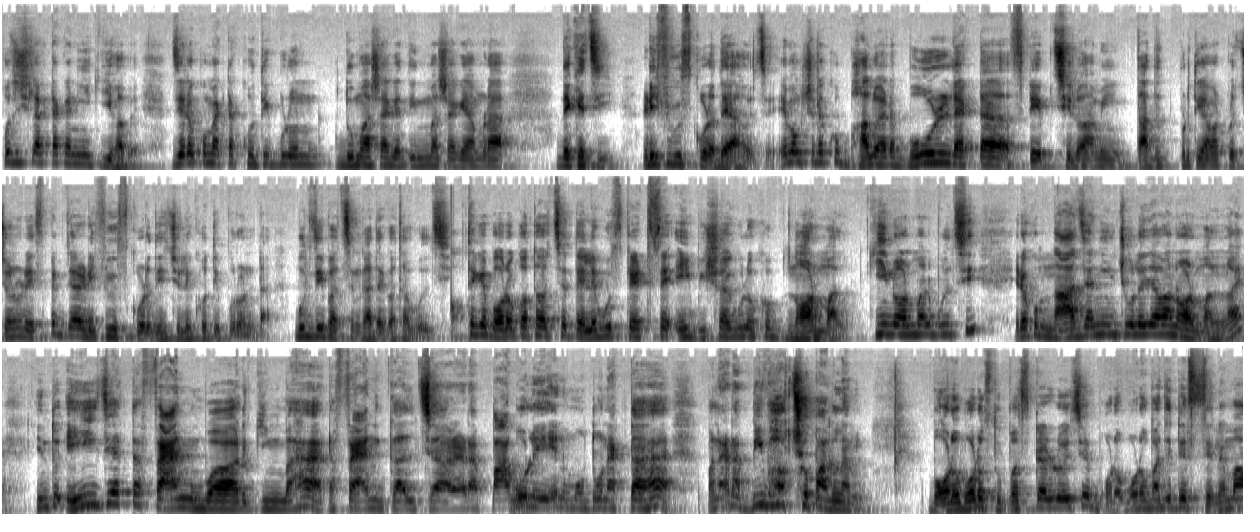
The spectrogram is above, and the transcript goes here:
পঁচিশ লাখ টাকা নিয়ে কী হবে? যেরকম একটা ক্ষতিপূরণ দু মাস আগে, তিন মাস আগে আমরা দেখেছি রিফিউজ করে দেওয়া হয়েছে। এবং সেটা খুব ভালো একটা বোল্ড একটা স্টেপ ছিল। আমি তাদের প্রতি আমার প্রচণ্ড রেসপেক্ট যারা রিফিউজ করে দিয়েছিল ক্ষতিপূরণটা। বুঝতেই পারছেন কাদের কথা বলছি। সব থেকে বড় কথা হচ্ছে তেলেগু স্টেটসে এই বিষয়গুলো খুব নর্মাল কি নর্মাল বলছি? এরকম না জানিয়ে চলে যাওয়া নর্মাল নয়। কিন্তু এই যে একটা ফ্যান ওয়ার কিংবা হ্যাঁ একটা ফ্যান কালচার একটা মতন একটা হ্যাঁ মানে একটা বিভৎস পাগলামি। বড় বড় সুপারস্টার রয়েছে, বড় বড় বাজেটের সিনেমা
